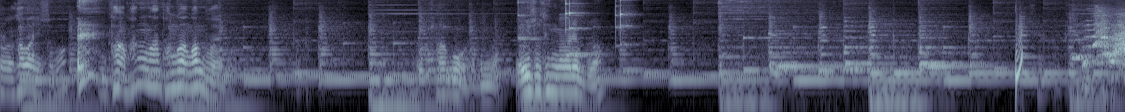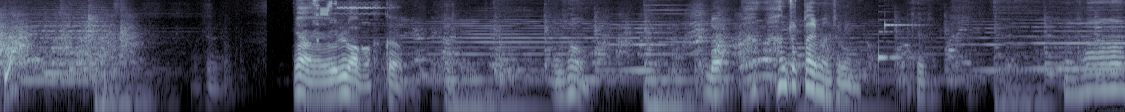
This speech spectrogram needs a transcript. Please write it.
어, 가만히 있어 봐. 방, 방, 방, 방광 한번 더 해봐. 이렇게 하고. 여기서 생각을 해보자. 야, 야, 일로 와봐. 가까이 와봐. 여기서 너 한, 한쪽 다리만 들어봐. 이렇게 해서. 그래서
